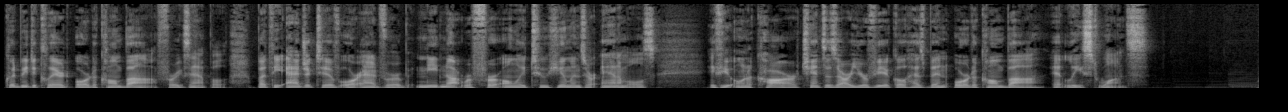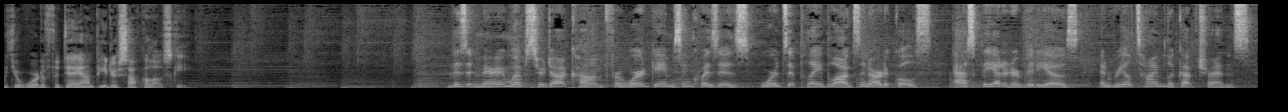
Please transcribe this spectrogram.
could be declared hors de combat, for example, but the adjective or adverb need not refer only to humans or animals. If you own a car, chances are your vehicle has been hors de combat at least once. With your word of the day, I'm Peter Sokolowski. Visit Merriam-Webster.com for word games and quizzes, words at play blogs and articles, Ask the Editor videos, and real-time lookup trends.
